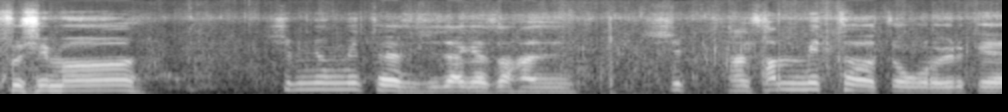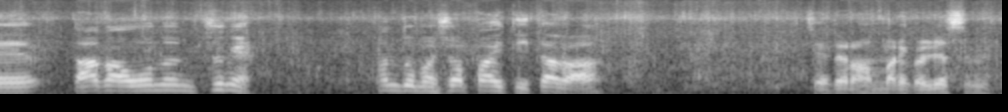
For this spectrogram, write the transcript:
수심은 16m에서 시작해서 한 10, 한 3m 쪽으로 이렇게 다가오는 중에 한두 번 쇼파이트 있다가 제대로 한 마리 걸렸습니다.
